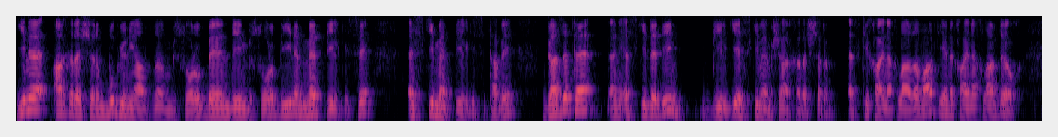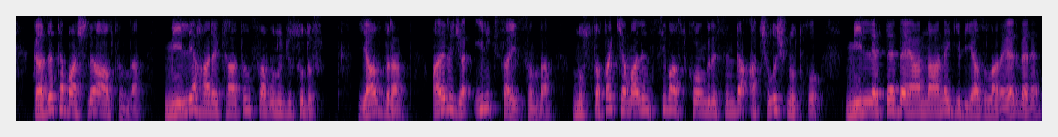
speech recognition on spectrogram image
Yine arkadaşlarım bugün yazdığım bir soru, beğendiğim bir soru. Bir yine map bilgisi. Eski map bilgisi tabii. Gazete, yani eski dediğim bilgi eskimemiş arkadaşlarım. Eski kaynaklarda vardı, yeni kaynaklarda yok. Gazete başlığı altında Milli Harekatın savunucusudur. Yazdıran ayrıca ilk sayısında Mustafa Kemal'in Sivas Kongresi'nde açılış nutku, millete beyanname gibi yazılara yer veren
